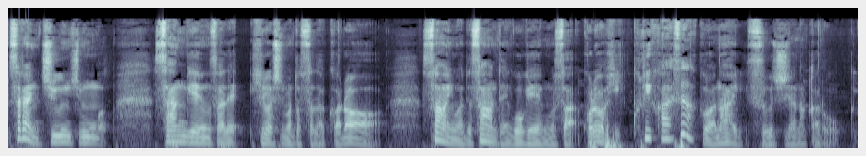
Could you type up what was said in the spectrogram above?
さらに中日も3ゲーム差で広島と差だから、3位まで3.5ゲーム差。これはひっくり返せなくはない数字じゃなかろう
